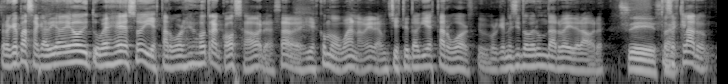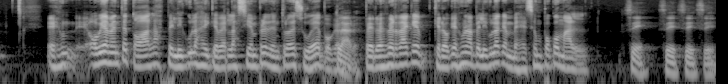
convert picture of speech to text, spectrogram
Pero ¿qué pasa? Que a día de hoy tú ves eso y Star Wars es otra cosa ahora, ¿sabes? Y es como, bueno, mira, un chistito aquí de Star Wars. ¿Por qué necesito ver un Darth Vader ahora? Sí, Entonces, claro, es obviamente todas las películas hay que verlas siempre dentro de su época. Claro. Pero es verdad que creo que es una película que envejece un poco mal. Sí, sí, sí, sí.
